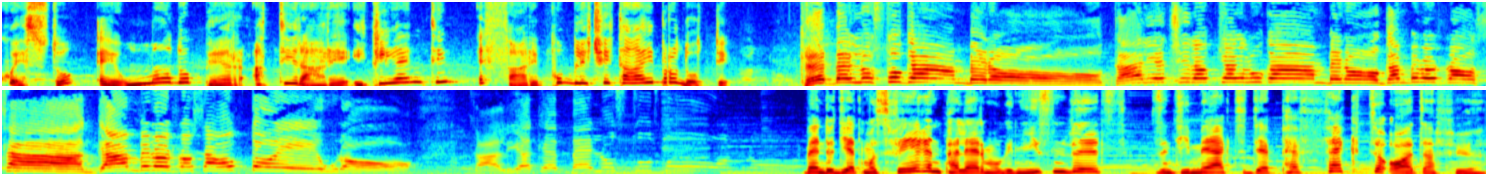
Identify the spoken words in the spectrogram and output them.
Questo è un modo per attirare i clienti e fare pubblicità ai prodotti. Che bello sto gambero! Tagliaci l'occhialo gambero! Gambero rosa! Gambero rosa 8 euro! Talia, che bello sto tonno! Wenn du die Atmosphäre in Palermo genießen willst, sind die Märkte der perfekte Ort dafür.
